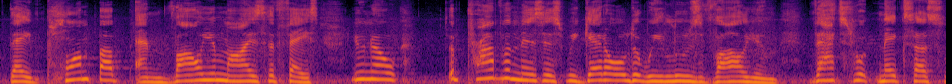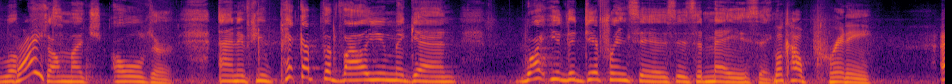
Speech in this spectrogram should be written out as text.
they plump up and volumize the face. You know, the problem is as we get older, we lose volume. That's what makes us look Right. so much older. And if you pick up the volume again, what you, the difference is, is amazing. Look how pretty.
